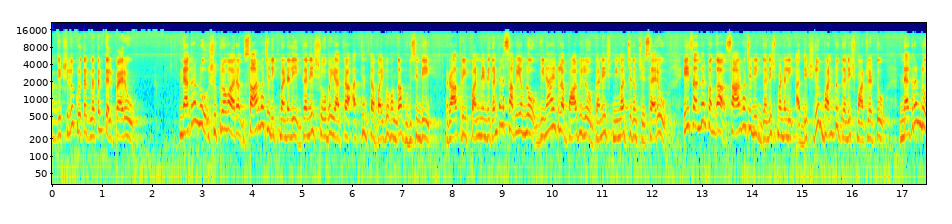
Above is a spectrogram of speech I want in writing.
అధ్యక్షులు కృతజ్ఞతలు తెలిపారు. నగరంలో శుక్రవారం సార్వజనిక్ మండలి గణేష్ శోభయాత్ర అత్యంత వైభవంగా ముగిసింది. రాత్రి పన్నెండు గంటల సమయంలో వినాయకుల బావిలో గణేష్ నిమజ్జనం చేశారు. ఈ సందర్భంగా సార్వజనిక్ గణేష్ మండలి అధ్యక్షుడు బంటు గణేష్ మాట్లాడుతూ నగరంలో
